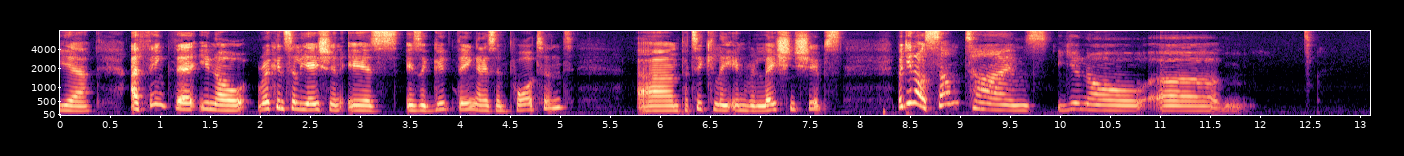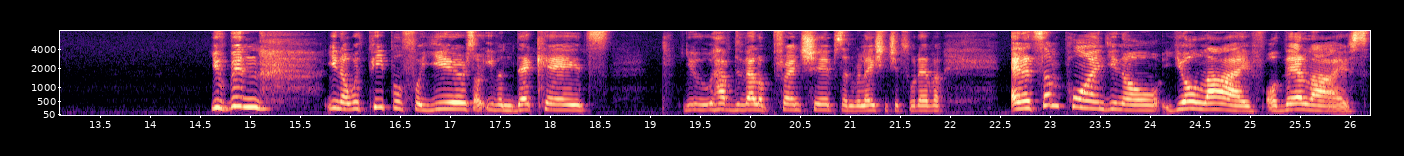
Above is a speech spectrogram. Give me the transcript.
Yeah. I think that, you know, reconciliation is is a good thing and it's important, um, particularly in relationships. But you know, sometimes, you know, um, you've been, you know, with people for years or even decades. You have developed friendships and relationships, whatever. And at some point, you know, your life or their lives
